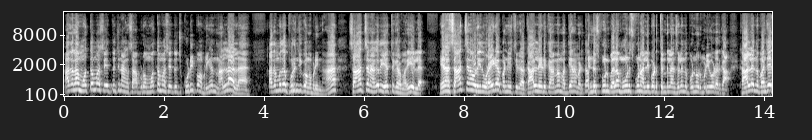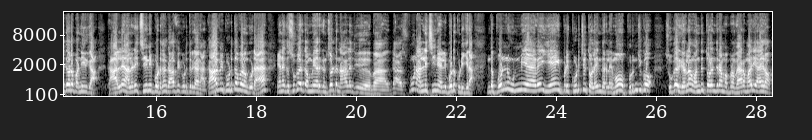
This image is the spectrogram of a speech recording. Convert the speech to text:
அதெல்லாம் மொத்தமாக சேர்த்து வச்சு நாங்கள் சாப்பிடுவோம். மொத்தமாக சேர்த்து வச்சு குடிப்போம் அப்படிங்கிறது நல்லா இல்லை. அதை முதல் புரிஞ்சுக்கோங்க அப்படின்னா சாச்சனாக ஏற்றுக்கிற மாதிரியே இல்லை. ஏன்னா சாச்சனா ஒரு இது ஒரு ஐடியா பண்ணி வச்சிருக்கா. காலைல எடுக்காம மத்தியானம் எடுத்தா ரெண்டு ஸ்பூன் பதிலா மூணு ஸ்பூன் அள்ளி போட்டு திண்டலாம்னு சொல்லி இந்த பொண்ணு ஒரு முடிவோட இருக்கா. காலைல இந்த பஞ்சாயத்தோட பண்ணியிருக்கா. காலைல ஆல்ரெடி சீனி போட்டு தான் காஃபி கொடுத்துருக்காங்க. காஃபி கொடுத்த பிறகு கூட எனக்கு சுகர் கம்மியா இருக்குன்னு சொல்லிட்டு நாலஞ்சு ஸ்பூன் அள்ளி சீனி அள்ளி போட்டு குடிக்கிறா. இந்த பொண்ணு உண்மையாவே ஏன் இப்படி குடிச்சு தொலைன்னு புரிஞ்சுக்கோ. சுகர் எல்லாம் வந்து தொலைஞ்சிடாம அப்புறம் வேற மாதிரி ஆயிரும்.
